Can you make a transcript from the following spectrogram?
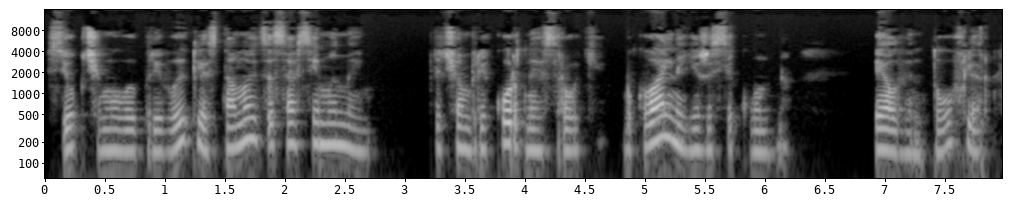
Все, к чему вы привыкли, становится совсем иным, причем в рекордные сроки, буквально ежесекундно. Элвин Тофлер –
